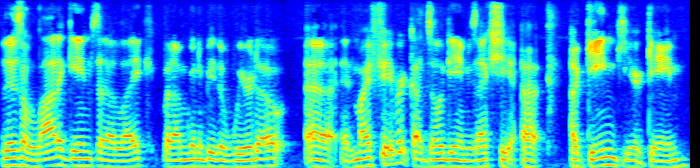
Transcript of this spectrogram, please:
there's a lot of games that I like, but I'm going to be the weirdo. Uh, and my favorite Godzilla game is actually a, a Game Gear game,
